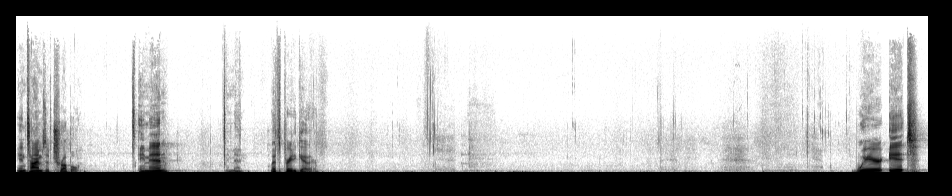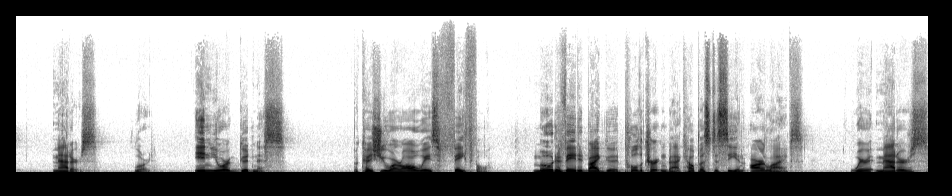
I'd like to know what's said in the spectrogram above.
in times of trouble. Amen. Amen. Let's pray together. Where it matters, Lord, in your goodness, because you are always faithful, motivated by good, pull the curtain back. Help us to see in our lives where it matters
